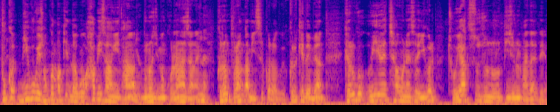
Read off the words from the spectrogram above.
북한 미국의 정권 바뀐다고 합의 사항이 다 그럼요. 무너지면 곤란하잖아요. 네. 그런 불안감이 있을 거라고요. 그렇게 되면 결국 의회 차원에서 이걸 조약 수준으로 비준을 받아야 돼요.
